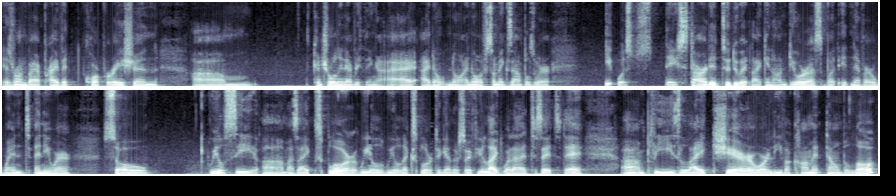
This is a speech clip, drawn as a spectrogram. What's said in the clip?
is run by a private corporation um, controlling everything. I, I, I don't know. I know of some examples where it was they started to do it like in Honduras, but it never went anywhere. So we'll see um, as I explore. We'll we'll explore together. So if you liked what I had to say today, um, please like, share, or leave a comment down below.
